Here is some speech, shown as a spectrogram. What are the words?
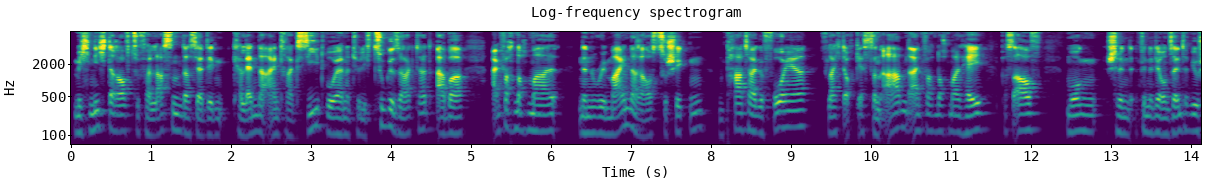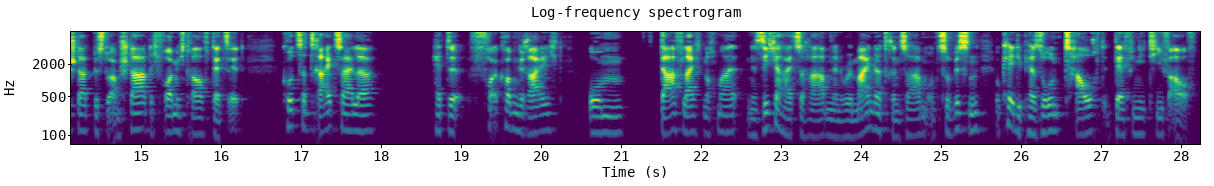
mich nicht darauf zu verlassen, dass er den Kalendereintrag sieht, wo er natürlich zugesagt hat, aber einfach nochmal einen Reminder rauszuschicken, ein paar Tage vorher, vielleicht auch gestern Abend einfach nochmal, hey, pass auf, morgen findet ja unser Interview statt, bist du am Start, ich freue mich drauf, that's it. Kurzer Dreizeiler hätte vollkommen gereicht, um da vielleicht nochmal eine Sicherheit zu haben, einen Reminder drin zu haben und zu wissen, okay, die Person taucht definitiv auf.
